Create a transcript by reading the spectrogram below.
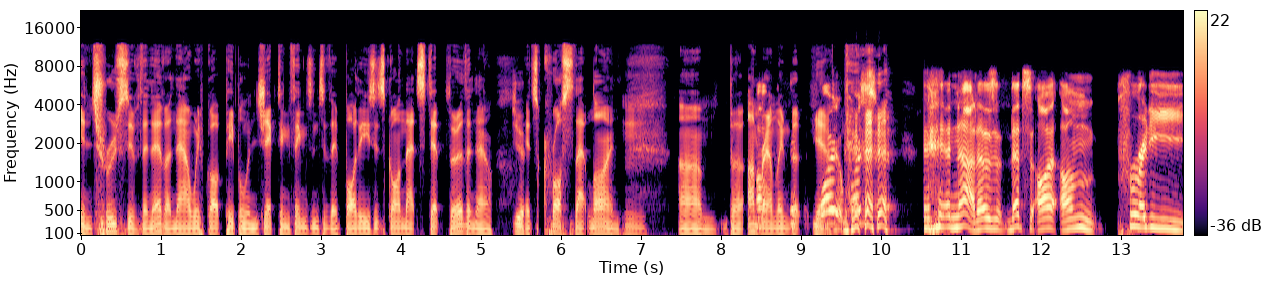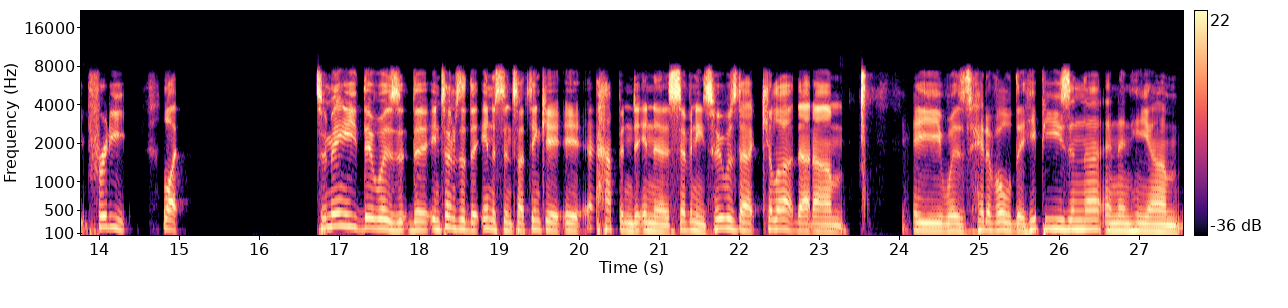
intrusive than ever. Now we've got people injecting things into their bodies. It's gone that step further now. Yeah. It's crossed that line. Um, but I'm Oh, rambling. But yeah, Why, why nah, that was that's I I'm pretty pretty like to me there was the in terms of the innocence I think it, it happened in the 70s who was that killer that um he was head of all the hippies and that and then he um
